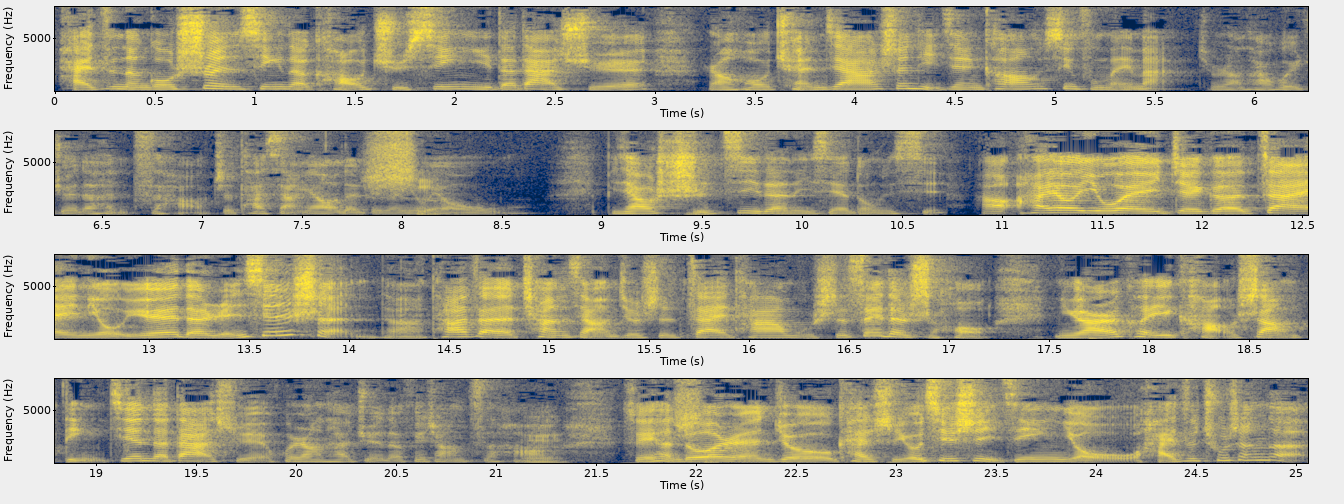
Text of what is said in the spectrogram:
孩子能够顺心的考取心仪的大学，然后全家身体健康、幸福美满，就让他会觉得很自豪，这是他想要的这个拥有物。比较实际的那些东西。好，还有一位这个在纽约的任先生啊，他在畅想，就是在他五十岁的时候，女儿可以考上顶尖的大学，会让他觉得非常自豪。嗯，所以很多人就开始，尤其是已经有孩子出生的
